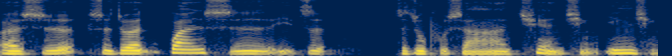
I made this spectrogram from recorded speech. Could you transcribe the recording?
尔时，世尊观时已至，知诸菩萨劝请殷勤，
